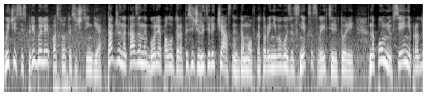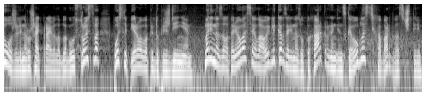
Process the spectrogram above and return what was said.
вычесть из прибыли по 100 тысяч тенге. Также наказаны более полутора тысяч жителей частных домов, которые не вывозят снег со своих территорий. Напомню, все они продолжили нарушать правила благоустройства после первого предупреждения. Марина Золотарева, Сайла Игликов, Зарина Зулпыхар, Карагандинская область, Хабар 24.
